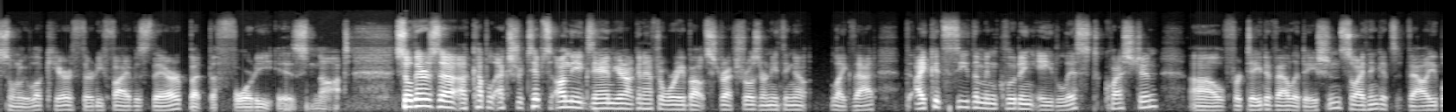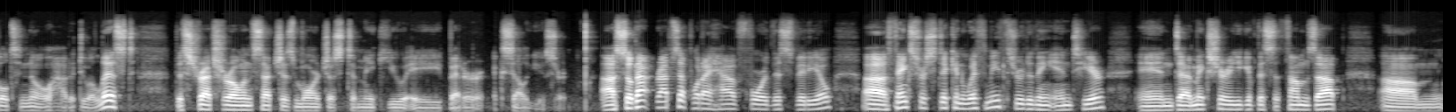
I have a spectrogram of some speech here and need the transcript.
So when we look here, 35 is there, but the 40 is not. So there's a, a couple extra tips on the exam. You're not going to have to worry about stretch rows or anything like that. I could see them including a list question uh, for data validation. So I think it's valuable to know how to do a list. The stretch row and such is more just to make you a better Excel user. Uh, so that wraps up what I have for this video. Uh, thanks for sticking with me through to the end here. And uh, make sure you give this a thumbs up, um,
